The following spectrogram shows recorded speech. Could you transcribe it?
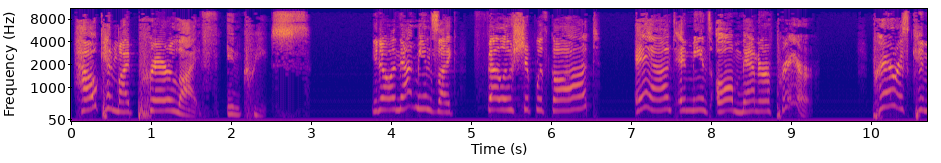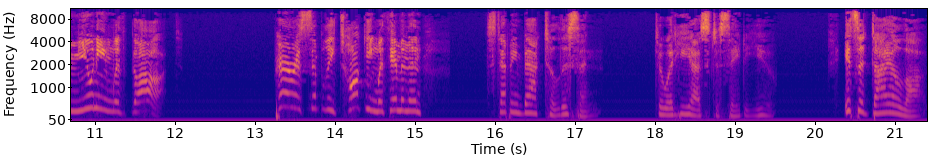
How can my prayer life increase? You know, and that means like fellowship with God and it means all manner of prayer. Prayer is communing with God. Prayer is simply talking with Him and then stepping back to listen to what He has to say to you. It's a dialogue,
